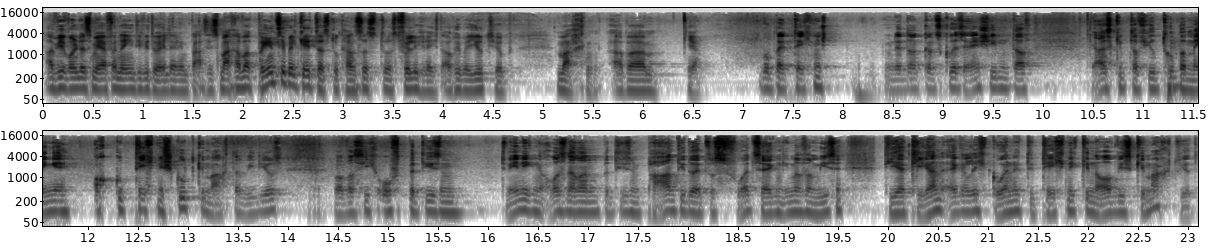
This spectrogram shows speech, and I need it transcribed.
aber wir wollen das mehr auf einer individuelleren Basis machen machen. Aber prinzipiell geht das. Du kannst das, du hast völlig recht, auch über YouTube machen. Aber ja. Wobei technisch, wenn ich da ganz kurz einschieben darf, ja, es gibt auf YouTube eine Menge auch gut, technisch gut gemachter Videos, aber was ich oft bei diesen wenigen Ausnahmen, bei diesen Paaren, die da etwas vorzeigen, immer vermisse, die erklären eigentlich gar nicht die Technik genau, wie es gemacht wird.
